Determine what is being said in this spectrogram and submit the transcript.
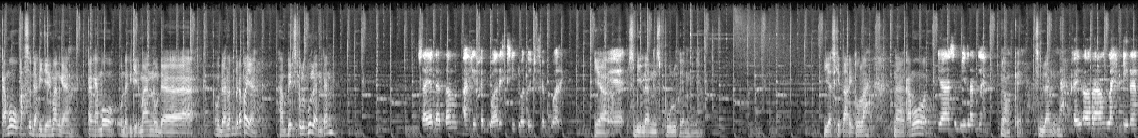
Kamu pas udah di Jerman kan? Kan kamu udah di Jerman udah udah lebih berapa ya? Hampir 10 bulan kan? saya datang akhir Februari sih 27 Februari Ya, Oke. 9 10 ya mungkin ya. Ya sekitar itulah. Nah, kamu ya sembilan lah oke, 9 nah, kayak orang lahiran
